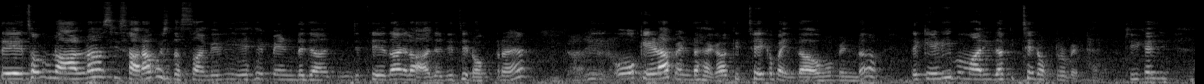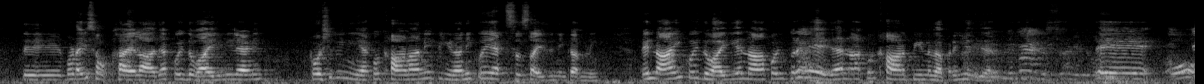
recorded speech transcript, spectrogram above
ਤੇ ਤੁਹਾਨੂੰ ਨਾਲ ਨਾ ਅਸੀਂ ਸਾਰਾ ਕੁਝ ਦੱਸਾਂਗੇ ਵੀ ਇਹ ਪਿੰਡ ਜਾਂ ਜਿੱਥੇ ਇਹਦਾ ਇਲਾਜ ਹੈ ਜਿੱਥੇ ਡਾਕਟਰ ਹੈ ਵੀ ਉਹ ਕਿਹੜਾ ਪਿੰਡ ਹੈਗਾ ਕਿੱਥੇ ਕੁ ਪੈਂਦਾ ਉਹ ਪਿੰਡ ਤੇ ਕਿਹੜੀ ਬਿਮਾਰੀ ਦਾ ਕਿੱਥੇ ਡਾਕਟਰ ਬੈਠਾ ਹੈ। ਠੀਕ ਹੈ ਜੀ? ਤੇ ਬੜਾ ਹੀ ਸੌਖਾ ਇਲਾਜ ਹੈ ਕੋਈ ਦਵਾਈ ਨਹੀਂ ਲੈਣੀ। ਕੁਝ ਵੀ ਨਹੀਂ ਹੈ ਕੋਈ ਖਾਣਾ ਨਹੀਂ ਪੀਣਾ ਨਹੀਂ ਕੋਈ ਐਕਸਰਸਾਈਜ਼ ਨਹੀਂ ਕਰਨੀ। ਤੇ ਨਾ ਹੀ ਕੋਈ ਦਵਾਈ ਹੈ ਨਾ ਕੋਈ ਪਰਹੇਜ਼ ਹੈ ਨਾ ਕੋਈ ਖਾਣ ਪੀਣ ਦਾ ਪਰਹੇਜ਼ ਹੈ। ਤੇ ਉਹ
